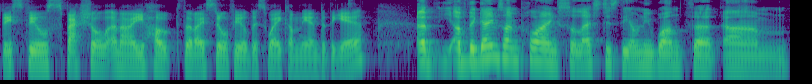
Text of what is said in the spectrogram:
this feels special, and I hope that I still feel this way come the end of the year. Of of the games I'm playing, Celeste is the only one that um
